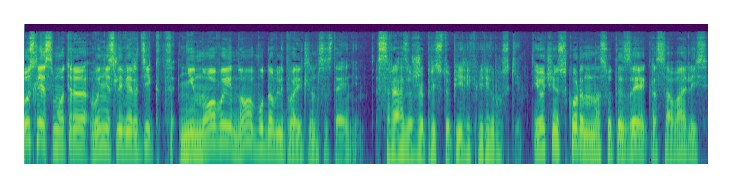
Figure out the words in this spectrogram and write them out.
После осмотра вынесли вердикт не новый, но в удовлетворительном состоянии. Сразу же приступили к перегрузке. И очень скоро на носу ТЗ красовались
